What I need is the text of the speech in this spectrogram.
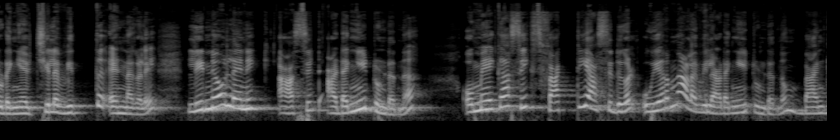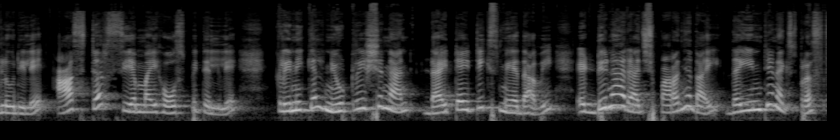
തുടങ്ങിയ ചില വിത്ത് എണ്ണകളിൽ ലിനോലെനിക് ആസിഡ് അടങ്ങിയിട്ടുണ്ടെന്ന് ഒമേഗ സിക്സ് ഫാക്ടി ആസിഡുകൾ ഉയർന്ന അളവിൽ അടങ്ങിയിട്ടുണ്ടെന്നും ബാംഗ്ലൂരിലെ Aster C M I hospital clinical nutrition and dietetics മേധാവി എഡ്വിന രാജ് പറഞ്ഞതായി ദ ഇന്ത്യൻ എക്സ്പ്രസ്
